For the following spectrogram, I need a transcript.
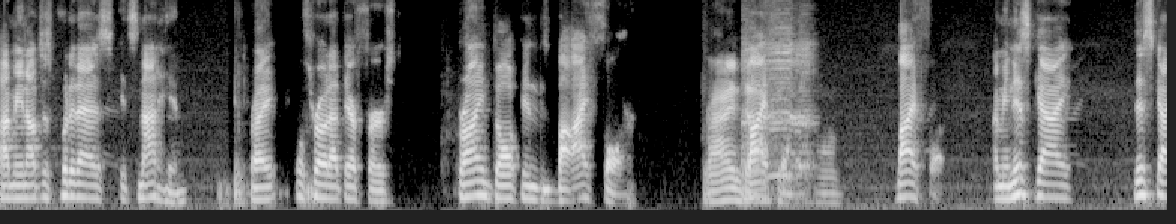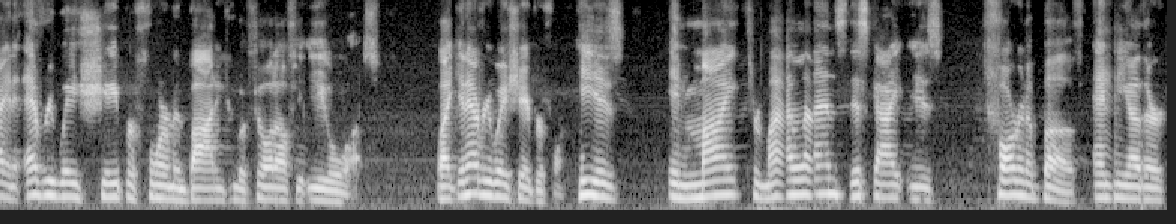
I mean, I'll just put it as it's not him, right? We'll throw it out there first. Brian Dawkins by far, by Dawkins. far, by far. I mean, this guy, this guy in every way, shape, or form embodied who a Philadelphia Eagle was. Like in every way, shape, or form. He is in my through my lens, this guy is far and above any other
